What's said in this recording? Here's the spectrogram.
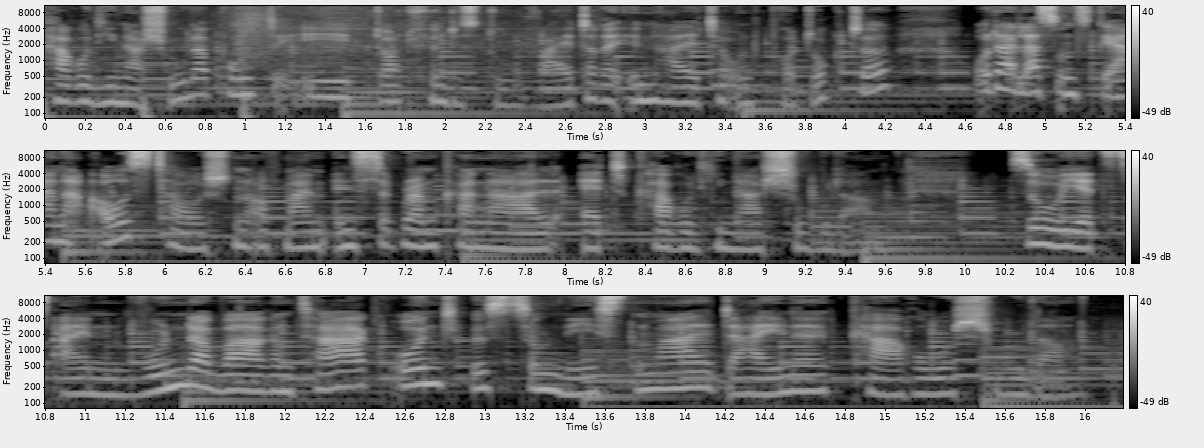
carolinaschuler.de. Dort findest du weitere Inhalte und Produkte. Oder lass uns gerne austauschen auf meinem Instagram-Kanal at carolinaschuler. So, jetzt einen wunderbaren Tag und bis zum nächsten Mal, deine Caro Schuler.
